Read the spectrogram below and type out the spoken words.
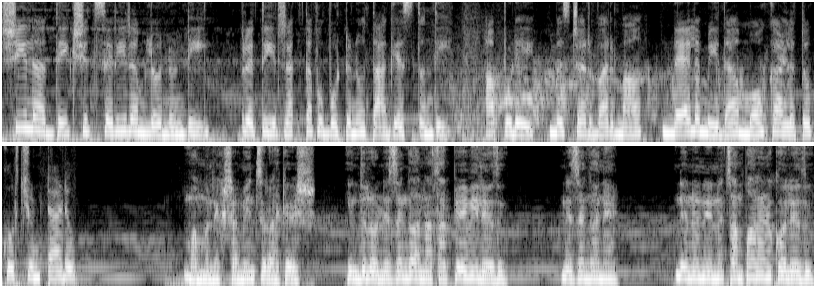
షీలా దీక్షిత్ శరీరంలో నుండి ప్రతి రక్తపు బొట్టును తాగేస్తుంది. అప్పుడే మిస్టర్ వర్మ నేల మీద మోకాళ్ళతో కూర్చుంటాడు. మమ్మల్ని క్షమించు రాకేష్. ఇందులో నిజంగా నా తప్పేమీ లేదు. నిజంగానే నేను నిన్ను చంపాలనుకోలేదు.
